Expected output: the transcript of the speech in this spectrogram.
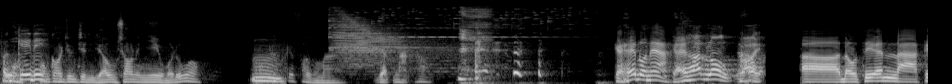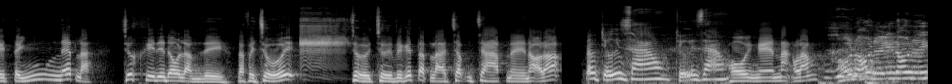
phần Ủa, kia đi. con coi chương trình vợ ông son này nhiều mà đúng không? Ừ. cái phần mà dạch mặt không? Kể hết luôn nha. Kể hết luôn. Rồi. Ờ, đầu tiên là cái tính nết là trước khi đi đâu làm gì là phải chửi. Chửi chửi vì cái tật là chậm chạp này nọ đó đâu chửi sao? Chửi sao? Thôi nghe nặng lắm. Thôi nói đi nói đi.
